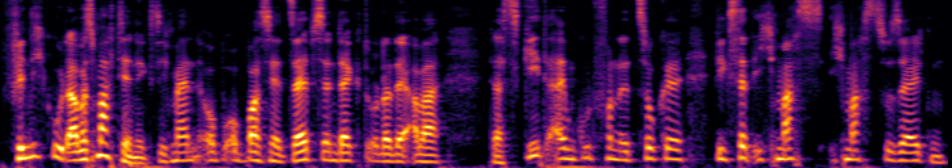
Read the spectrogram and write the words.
Finde ich gut, aber es macht ja nichts. Ich meine, ob, ob man es jetzt selbst entdeckt oder der, aber das geht einem gut von der Zucke. Wie gesagt, ich mach's, ich mach's zu selten.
